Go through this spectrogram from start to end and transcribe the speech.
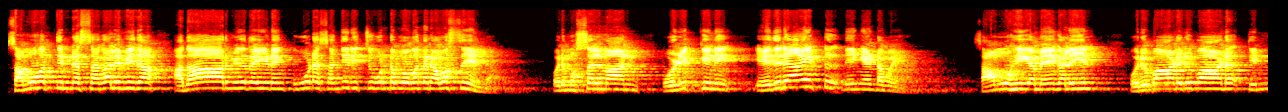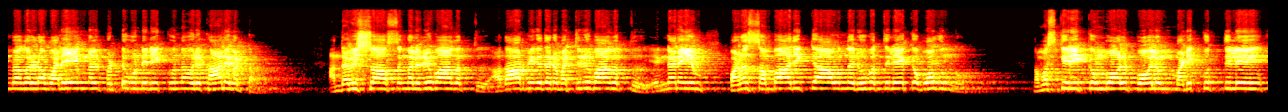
സമൂഹത്തിന്റെ സകലവിധ അധാർമികതയുടെയും കൂടെ സഞ്ചരിച്ചു കൊണ്ടുപോകുന്ന ഒരു അവസ്ഥയല്ല. ഒരു മുസൽമാൻ ഒഴുക്കിന് എതിരായിട്ട് നീങ്ങേണ്ടവയാണ്. സാമൂഹിക മേഖലയിൽ ഒരുപാട് ഒരുപാട് തിന്മകളുടെ വലയങ്ങൾ പെട്ടുകൊണ്ടിരിക്കുന്ന ഒരു കാലഘട്ടം. അന്ധവിശ്വാസങ്ങൾ ഒരു ഭാഗത്ത് അധാർമികതയുടെ മറ്റൊരു ഭാഗത്ത് എങ്ങനെയും പണം സമ്പാദിക്കാവുന്ന രൂപത്തിലേക്ക് പോകുന്നു. നമസ്കരിക്കുമ്പോൾ പോലും മടിക്കുത്തിൽ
